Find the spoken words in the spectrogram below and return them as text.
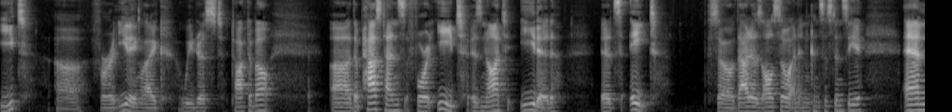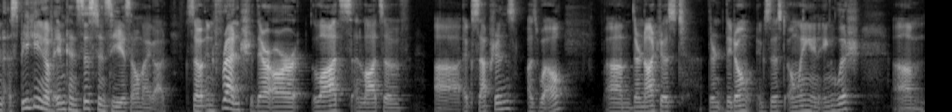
eat uh, for eating, like we just talked about. Uh, the past tense for eat is not eated, it's ate. So that is also an inconsistency. And speaking of inconsistencies, oh my god. So in French, there are lots and lots of uh, exceptions as well. Um, they're not just they're, they don't exist only in English. Um,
